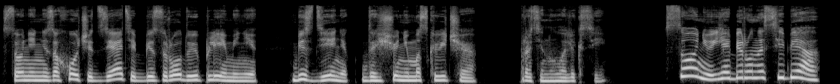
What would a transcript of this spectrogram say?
Соня не захочет зятя без роду и племени, без денег, да еще не москвича, протянул Алексей. Соню я беру на себя,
